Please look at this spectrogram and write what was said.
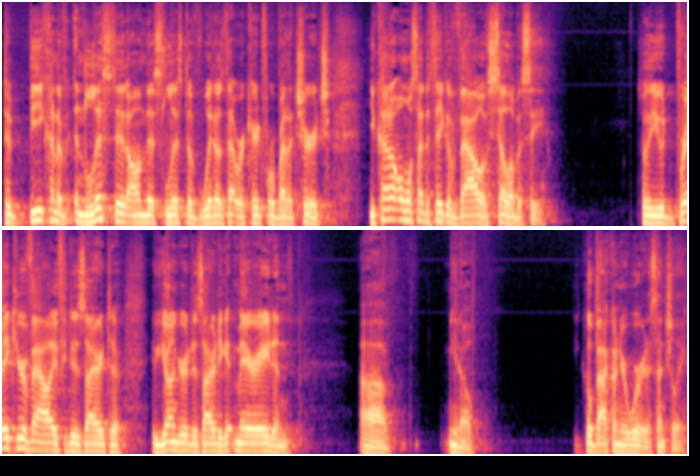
to be kind of enlisted on this list of widows that were cared for by the church, you kind of almost had to take a vow of celibacy. So you would break your vow if you desired to, if younger, desire to get married, and uh, you know, go back on your word essentially.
